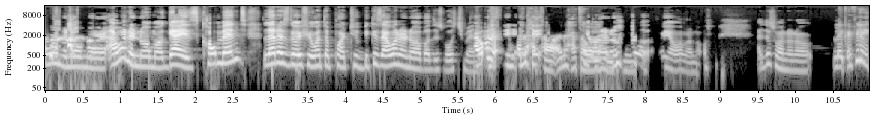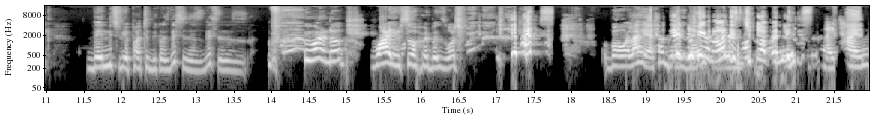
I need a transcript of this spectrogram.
want to know more. I want to know more. Guys, comment. Let us know if you want a part two because I want to know about this watchman. I want to know. I just want to know. Like, I feel like there needs to be a part two because this is, this is, we want to know why you're so hurt by this watchman. But wallahi, alhamdulillah. They're doing an honest job at least. My time.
